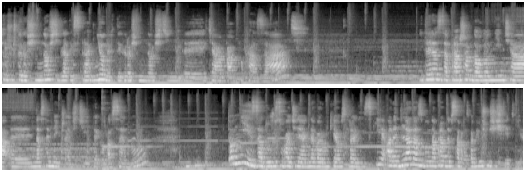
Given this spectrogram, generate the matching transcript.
Troszeczkę roślinności dla tych spragnionych tych roślinności e, chciałam Wam pokazać. I teraz zapraszam do oglądnięcia e, następnej części tego basenu. On nie jest za duży, słuchajcie, jak na warunki australijskie, ale dla nas był naprawdę w sam raz. Bawiłyśmy się świetnie.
